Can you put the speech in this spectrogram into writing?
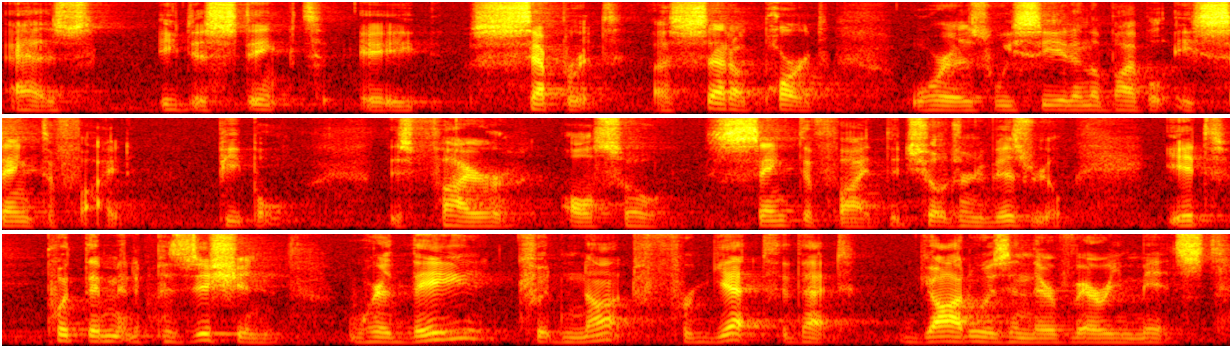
as a distinct, a separate, a set apart, or as we see it in the Bible, a sanctified people. This fire also sanctified the children of Israel. It put them in a position where they could not forget that God was in their very midst.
